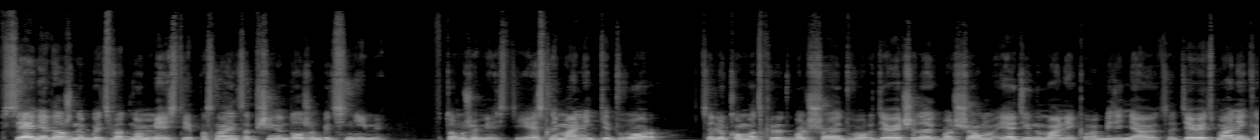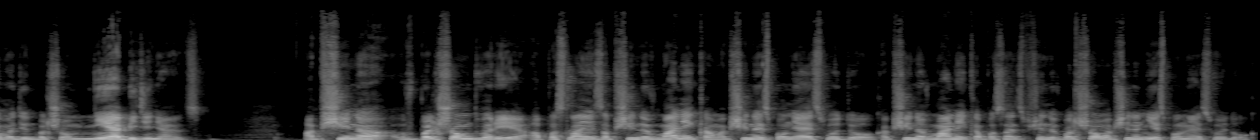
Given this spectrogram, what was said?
Все они должны быть в одном месте, и посланец общины должен быть с ними, в том же месте. Если маленький двор целиком открыт большой двор, 9 человек в большом и один в маленьком объединяются, 9 в маленьком, один в большом не объединяются. Община в большом дворе, а посланец общины в маленьком, община исполняет свой долг. Община в маленьком, посланец общины в большом, община не исполняет свой долг.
